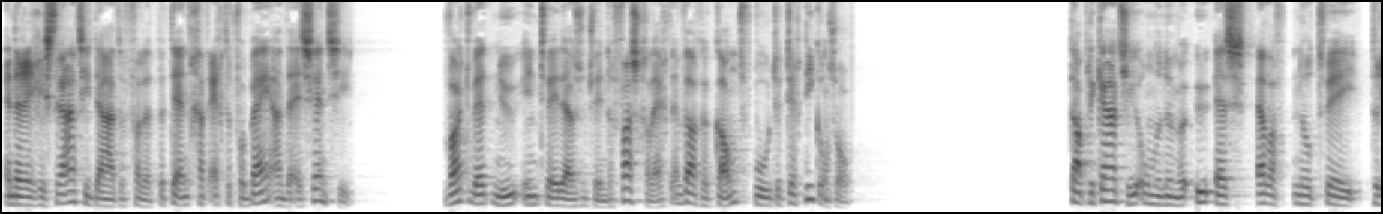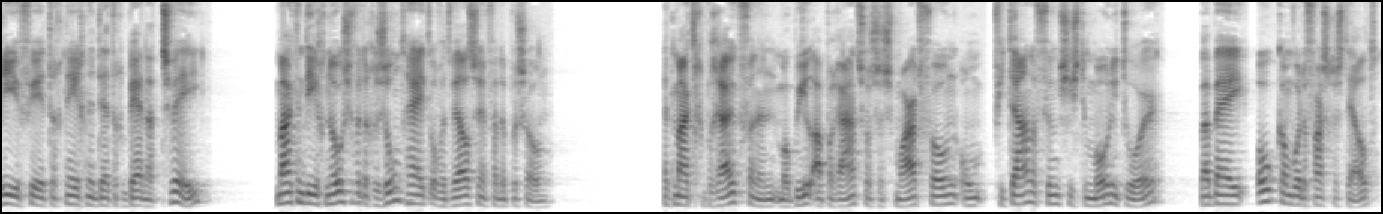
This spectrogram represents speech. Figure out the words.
en de registratiedatum van het patent gaat echter voorbij aan de essentie. Wat werd nu in 2020 vastgelegd en welke kant voert de techniek ons op? De applicatie onder nummer US 1102 Bernard 2 maakt een diagnose van de gezondheid of het welzijn van de persoon. Het maakt gebruik van een mobiel apparaat zoals een smartphone om vitale functies te monitoren, waarbij ook kan worden vastgesteld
